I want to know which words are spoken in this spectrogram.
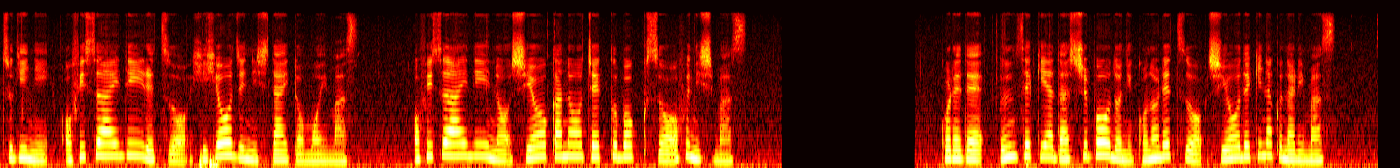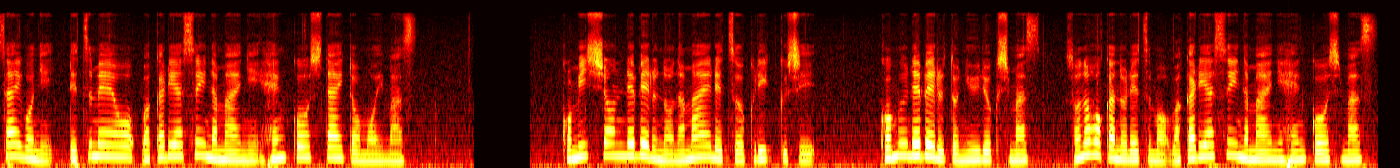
次に OfficeID 列を非表示にしたいと思います。OfficeID の使用可能チェックボックスをオフにします。これで分析やダッシュボードにこの列を使用できなくなります。最後に列名を分かりやすい名前に変更したいと思います。コミッションレベルの名前列をクリックし、コムレベルと入力します。その他の列も分かりやすい名前に変更します。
